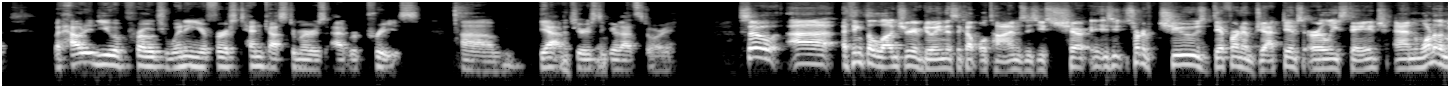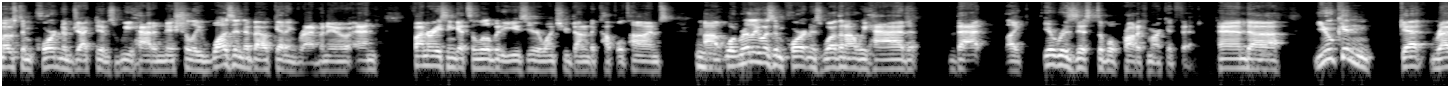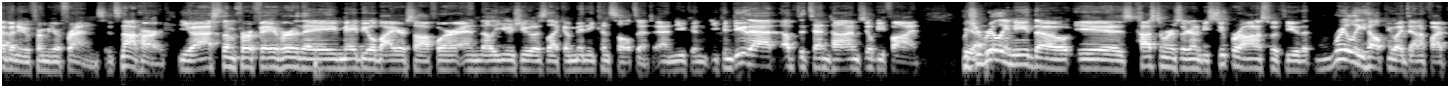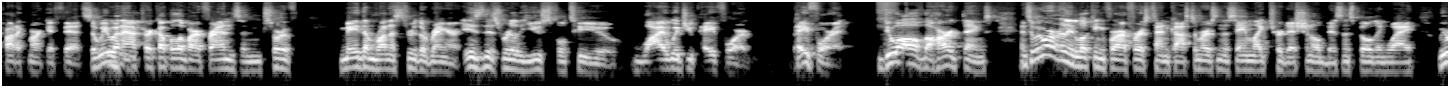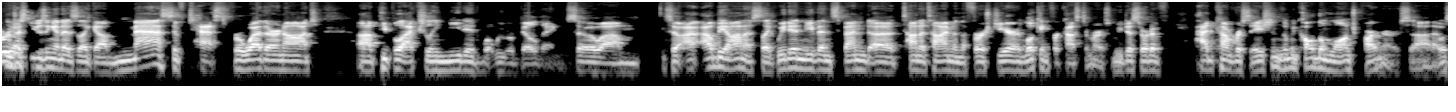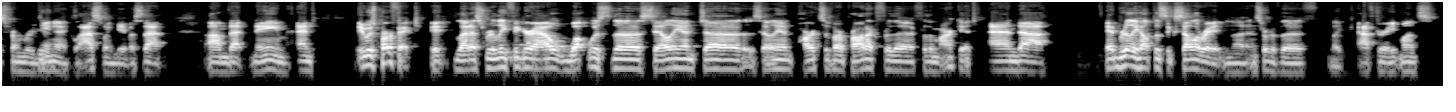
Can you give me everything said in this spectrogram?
But how did you approach winning your first ten customers at Reprise? Um, yeah, I'm curious to hear that story. So uh, I think the luxury of doing this a couple times is you share, is you sort of choose different objectives early stage. And one of the most important objectives we had initially wasn't about getting revenue. And fundraising gets a little bit easier once you've done it a couple times. Mm-hmm. Uh, what really was important is whether or not we had that like irresistible product market fit. And uh, you can get revenue from your friends. It's not hard. You ask them for a favor, they maybe will buy your software and they'll use you as like a mini consultant. And you can you can do that up to 10 times, you'll be fine. What yeah. you really need though is customers that are going to be super honest with you that really help you identify product market fit. So we mm-hmm. went after a couple of our friends and sort of made them run us through the wringer. Is this really useful to you? Why would you pay for it? Pay for it. Do all of the hard things. And so we weren't really looking for our first 10 customers in the same like traditional business building way. We were yeah. just using it as like a massive test for whether or not uh, people actually needed what we were building. So, um, so I, will be honest, like we didn't even spend a ton of time in the first year looking for customers. We just sort of had conversations and we called them launch partners. Uh, that was from Rudina yeah. Glasswing gave us that um, that name, and it was perfect. It let us really figure out what was the salient uh, salient parts of our product for the for the market, and uh, it really helped us accelerate in, the, in sort of the like after eight months.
